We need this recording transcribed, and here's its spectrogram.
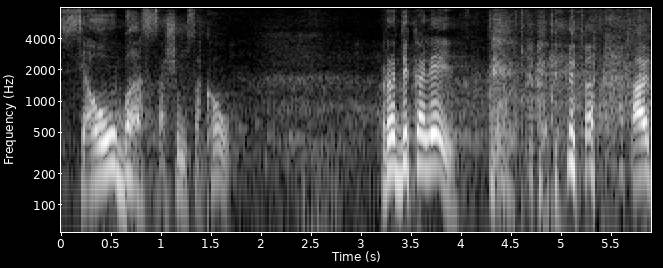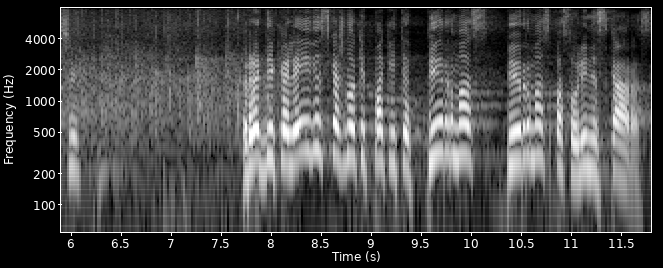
Siaubas, aš jums sakau. Radikaliai. Ačiū. Radikaliai viską, žinokit, pakeitė pirmas, pirmas pasaulinis karas.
